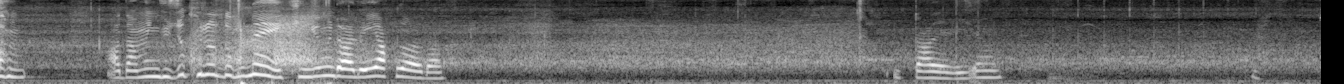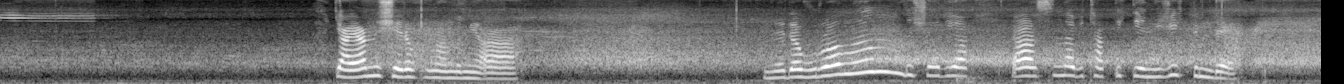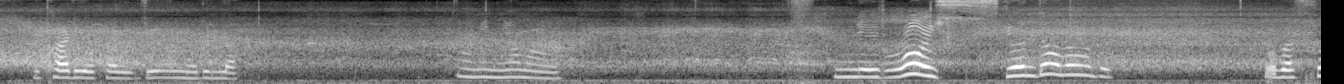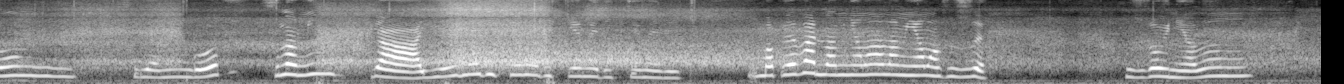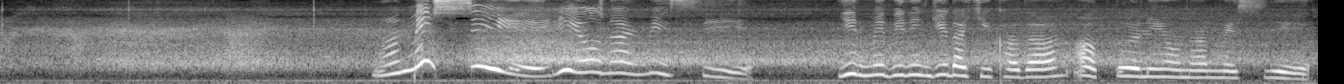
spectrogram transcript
adamın yüzü kırıldı bu ne? İkinci müdahaleyi yaptı adam. İptal edeceğim. Ya yanlış yere kullandım ya. Yine de vuralım dışarıya. Ya aslında bir taktik deneyecektim de. Yukarı yukarıcı modülle. Amin yaman. Royce gölde alamadı. Robertson Flamingo Flamingo ya yemedik yemedik yemedik yemedik. Mbappe var Lamine Yamal Lamine Yamal hızlı. Hızlı oynayalım. Lan Messi! Lionel Messi! 21. dakikada attı Lionel Messi.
